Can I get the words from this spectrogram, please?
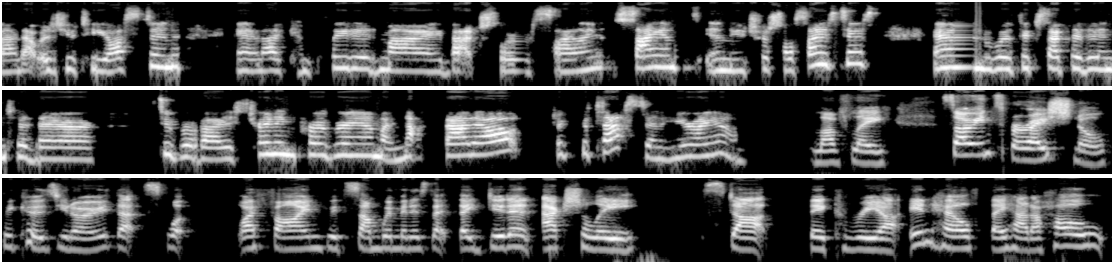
Uh, that was UT Austin. And I completed my Bachelor of Science, Science in Nutritional Sciences and was accepted into their supervised training program. I knocked that out, took the test, and here I am. Lovely. So inspirational because, you know, that's what I find with some women is that they didn't actually start their career in health. They had a whole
